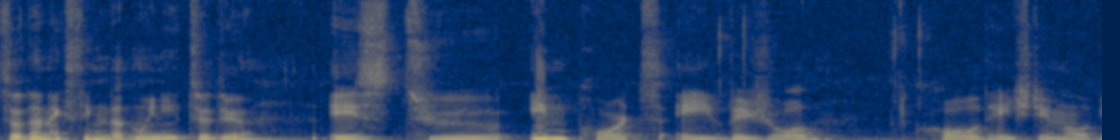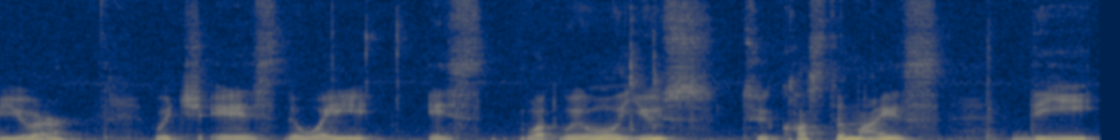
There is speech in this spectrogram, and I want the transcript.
So the next thing that we need to do is to import a visual called HTML viewer, which is the way is what we will use to customize the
